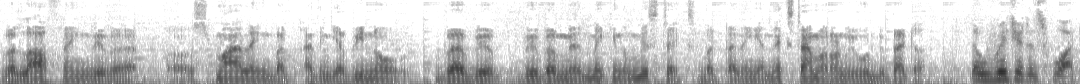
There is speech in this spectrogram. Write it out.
were laughing, we were uh, smiling, but I think yeah, we know where we, we were making the mistakes. But I think yeah, next time around we would be better. The widget is what?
